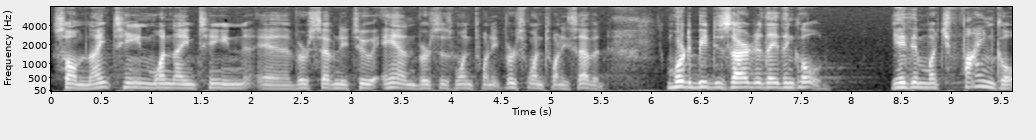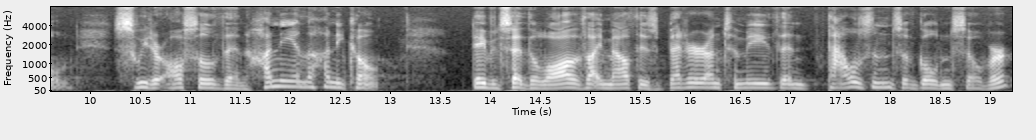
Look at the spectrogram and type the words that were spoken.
Psalm 19, 119, uh, verse 72, and verses 120, verse 127. More to be desired are they than gold, yea, than much fine gold, sweeter also than honey in the honeycomb. David said, The law of thy mouth is better unto me than thousands of gold and silver.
